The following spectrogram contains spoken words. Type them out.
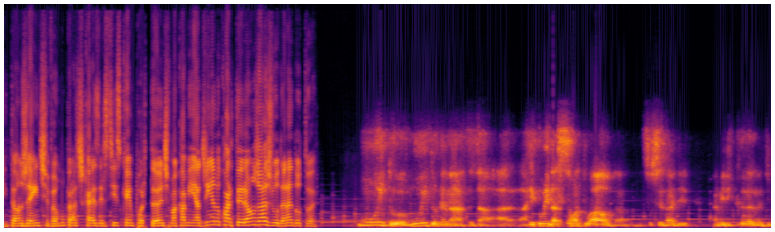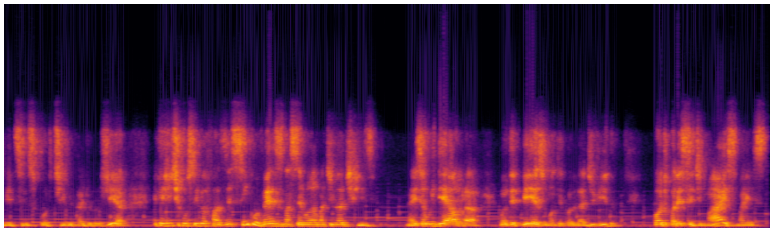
Então, gente, vamos praticar exercício que é importante. Uma caminhadinha no quarteirão já ajuda, né, doutor? Muito, muito, Renata. Tá? A, a recomendação atual da Sociedade Americana de Medicina Esportiva e Cardiologia é que a gente consiga fazer cinco vezes na semana uma atividade física. Né? Esse é o ideal para manter peso, manter qualidade de vida. Pode parecer demais, mas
